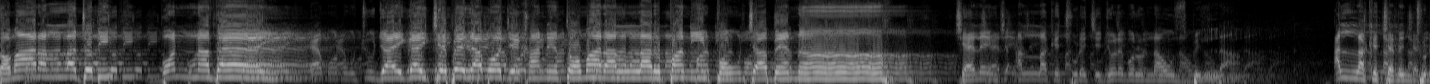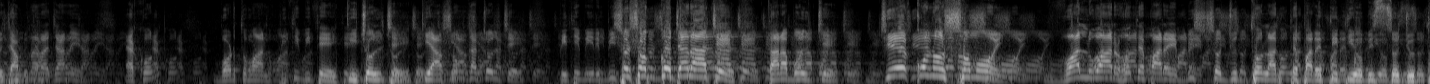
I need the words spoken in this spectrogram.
তোমার আল্লাহ যদি বন্যা দেয়, এমন উঁচু জায়গায় চেপে যাব যেখানে তোমার আল্লাহর পানি পৌঁছাবে না। চ্যালেঞ্জ আল্লাহকে ছুড়েছে, জোরে বলুন, নাউজবিল্লাহ। আল্লাহকে চ্যালেঞ্জ ছুড়েছে, আপনারা জানেন, এখন বর্তমান পৃথিবীতে কি চলছে, কি আশঙ্কা চলছে? পৃথিবীর বিশেষজ্ঞ যারা আছে, তারা বলছে, যে কোনো সময় ওয়ার্ল্ড ওয়ার হতে পারে, বিশ্বযুদ্ধ লাগতে পারে, তৃতীয় বিশ্বযুদ্ধ।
